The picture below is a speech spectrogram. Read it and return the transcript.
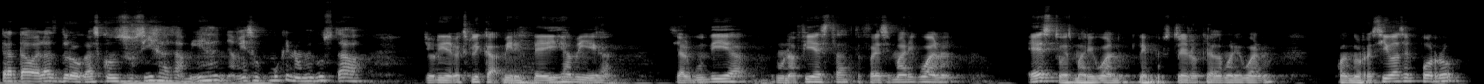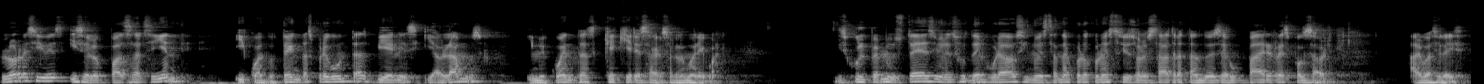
trataba las drogas con sus hijas. A mí, a mí eso como que no me gustaba. Johnny Depp explica, miren, le dije a mi hija, si algún día en una fiesta te ofrece marihuana, esto es marihuana, le mostré lo que era la marihuana, cuando recibas el porro, lo recibes y se lo pasas al siguiente. Y cuando tengas preguntas, vienes y hablamos y me cuentas qué quieres saber sobre la marihuana. Discúlpenme ustedes, señores del jurado, si no están de acuerdo con esto, yo solo estaba tratando de ser un padre responsable. Algo así le dice.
